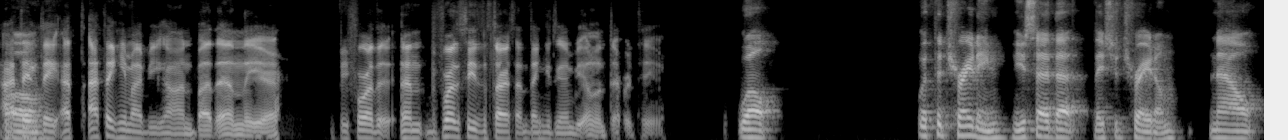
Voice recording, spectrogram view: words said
I Well- think oh. they, I, I think he might be gone by the end of the year. Before the and before the season starts, I think he's going to be on a different team. Well, with the trading, you said that they should trade him. Now,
